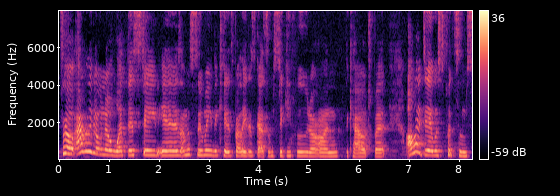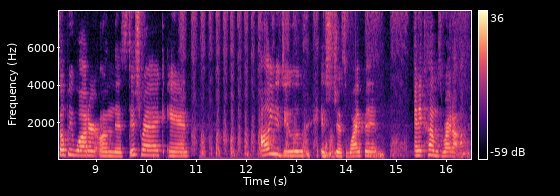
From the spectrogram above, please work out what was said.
So I really don't know what this stain is. I'm assuming the kids probably just got some sticky food on the couch. But all I did was put some soapy water on this dish rag. And all you do is just wipe it. And it comes right off.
